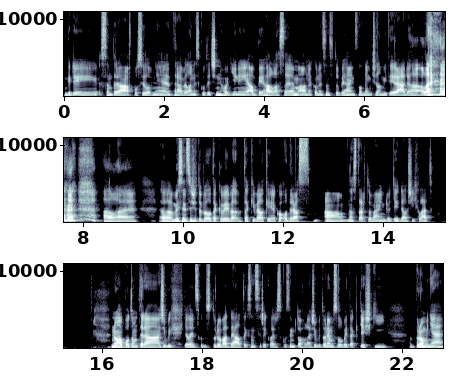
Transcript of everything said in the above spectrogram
kdy jsem teda v posilovně trávila neskutečné hodiny a běhala jsem a nakonec jsem se to běhání snad naučila mít i ráda, ale, ale uh, myslím si, že to bylo takový, taky velký jako odraz a nastartování do těch dalších let. No a potom teda, že bych chtěla jít studovat dál, tak jsem si řekla, že zkusím tohle, že by to nemuselo být tak těžký, pro mě.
